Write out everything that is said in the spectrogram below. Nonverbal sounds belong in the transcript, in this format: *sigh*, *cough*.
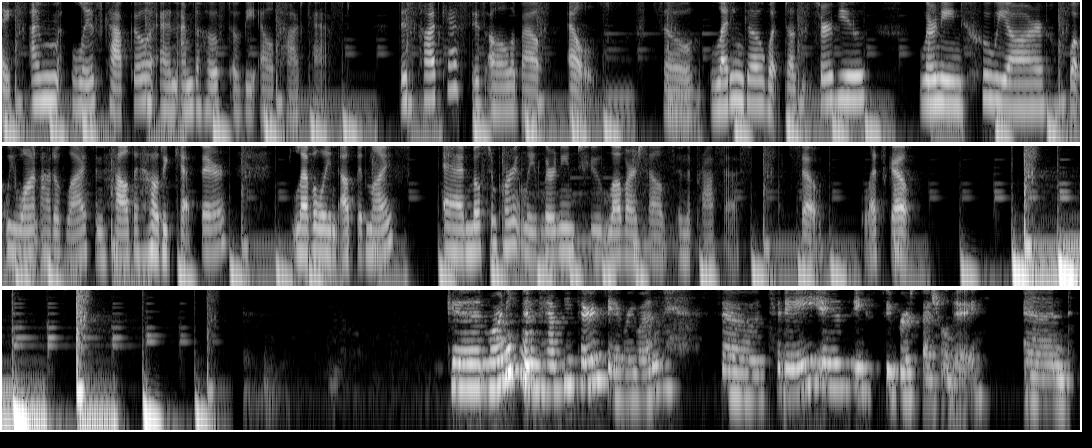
Hi, I'm Liz Kopco, and I'm the host of the L Podcast. This podcast is all about L's. So, letting go what doesn't serve you, learning who we are, what we want out of life, and how the *laughs* hell to get there, leveling up in life, and most importantly, learning to love ourselves in the process. So, let's go. Good morning and happy Thursday, everyone. So, today is a super special day, and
